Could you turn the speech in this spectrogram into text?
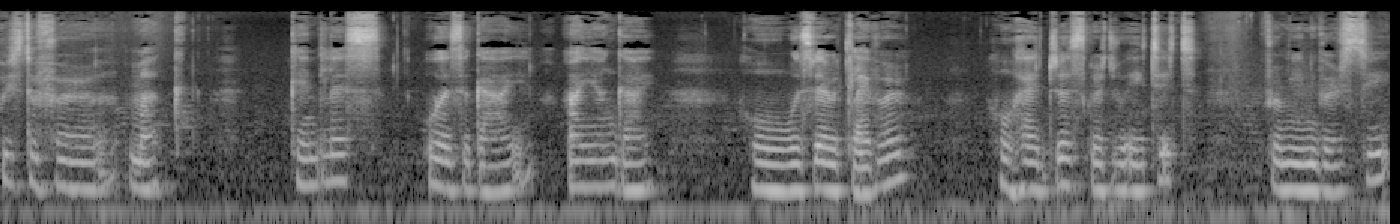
Christopher McCandless was a guy, a young guy, who was very clever, who had just graduated from university,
